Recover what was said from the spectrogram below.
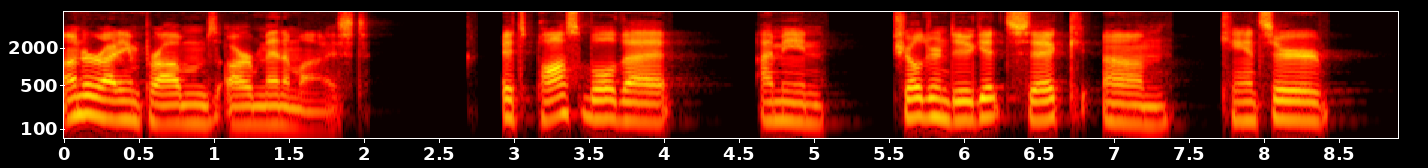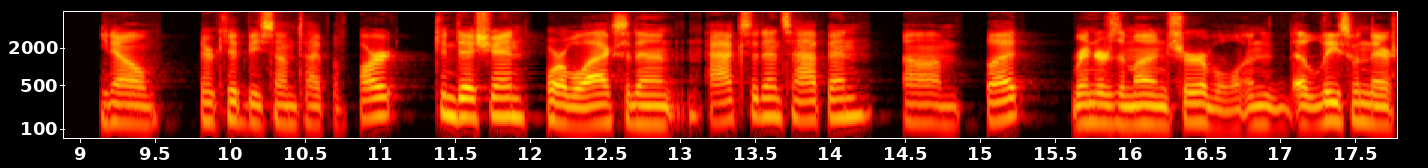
underwriting problems are minimized. It's possible that I mean, children do get sick, um, cancer, you know, there could be some type of heart condition, Horrible accident accidents happen. Um, but renders them uninsurable, and at least when they're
